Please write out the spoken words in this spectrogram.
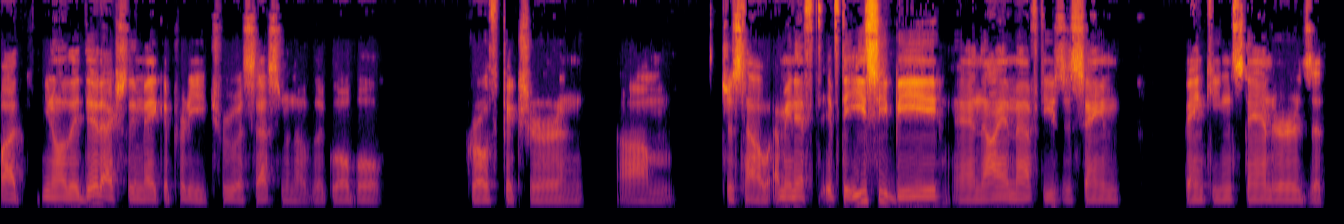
but you know they did actually make a pretty true assessment of the global growth picture and um, just how I mean, if if the ECB and the IMF use the same banking standards that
